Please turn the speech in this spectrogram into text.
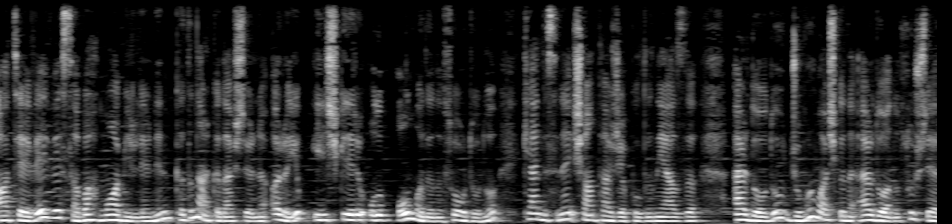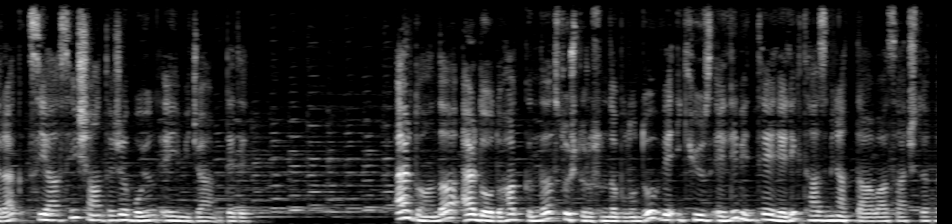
ATV ve sabah muhabirlerinin kadın arkadaşlarını arayıp ilişkileri olup olmadığını sorduğunu, kendisine şantaj yapıldığını yazdı. Erdoğdu, Cumhurbaşkanı Erdoğan'ı suçlayarak siyasi şantaja boyun eğmeyeceğim dedi. Erdoğan da Erdoğdu hakkında suç duyurusunda bulundu ve 250 bin TL'lik tazminat davası açtı.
